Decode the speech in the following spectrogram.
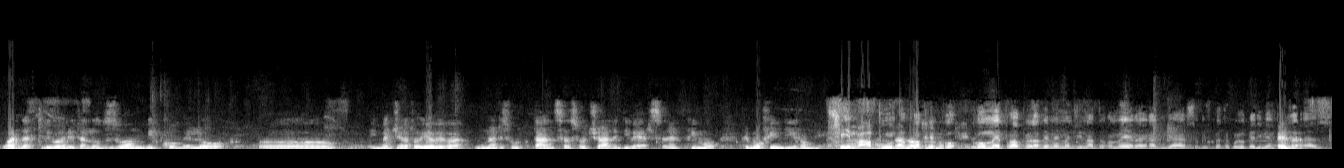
Guarda, ti dico la verità, lo zombie come lo uh, immaginato io aveva una risultanza sociale diversa nel primo, primo film di Romero. Sì, ma appunto proprio co- come proprio l'aveva immaginato Romero era diverso rispetto a quello che è diventato esatto. adesso.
